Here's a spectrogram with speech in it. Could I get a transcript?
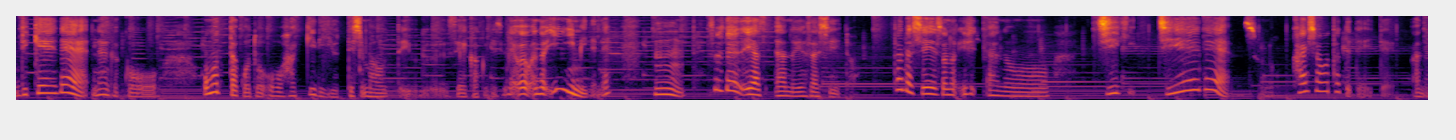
理系でなんかこう思ったことをはっきり言ってしまうっていう性格ですよね。あのいい意味でね。うん、そしてやあの優しいと。ただしそのあの自自営でその会社を立てていてあの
